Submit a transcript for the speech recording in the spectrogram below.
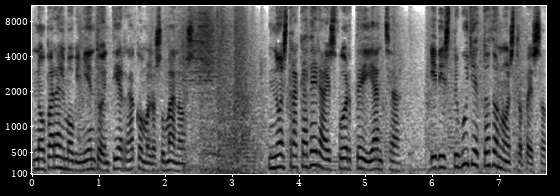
no para el movimiento en tierra como los humanos. Nuestra cadera es fuerte y ancha y distribuye todo nuestro peso.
